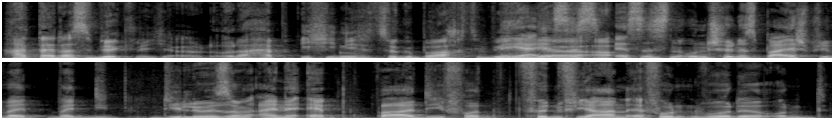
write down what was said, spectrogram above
Hat er das wirklich? Oder habe ich ihn nicht dazu gebracht, weniger. Ja, es ist, es ist ein unschönes Beispiel, weil, weil die, die Lösung eine App war, die vor fünf Jahren erfunden wurde und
